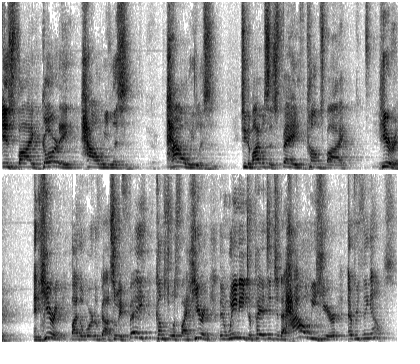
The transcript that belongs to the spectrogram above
is by guarding how we listen. How we listen. See, the Bible says faith comes by hearing, and hearing by the word of God. So if faith comes to us by hearing, then we need to pay attention to how we hear everything else.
